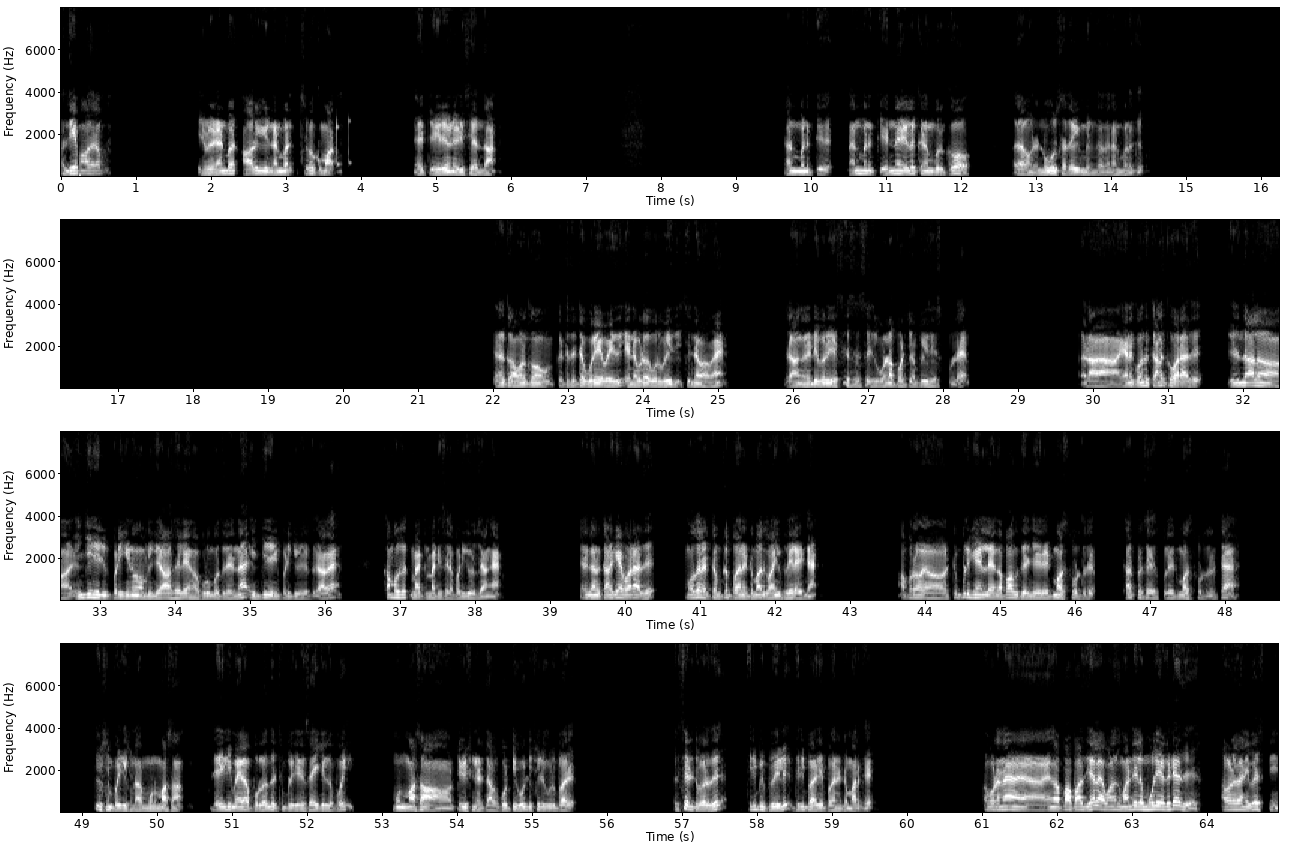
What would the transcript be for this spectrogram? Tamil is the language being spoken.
வந்தே மாதரம் என்னுடைய நண்பன் ஆரோக்கிய நண்பன் சிவகுமார் நேற்று இறைவனடி சேர்ந்தான் நண்பனுக்கு நண்பனுக்கு என்ன இலக்கணம் இருக்கோ அது அவங்க நூறு சதவீதம் இருந்தது அந்த நண்பனுக்கு எனக்கும் அவனுக்கும் கிட்டத்தட்ட ஒரே வயது என்னை விட ஒரு வயது சின்னவன் நாங்கள் ரெண்டு பேரும் எஸ்எஸ்எஸ்எஸ் ஒன்றா படித்தோம் பிசிஎஸ் ஸ்கூலில் நான் எனக்கு வந்து கணக்கு வராது. இருந்தாலும் இன்ஜினியரிங் படிக்கணும் அப்படிங்கிற ஆசையில் எங்கள் குடும்பத்தில் என்ன இன்ஜினியரிங் படிக்க வைக்கிறதுக்காக கம்போசிட் மேத்தமேட்டிக்ஸில் படிக்க வச்சாங்க. எனக்கு அந்த கணக்கே வராது. முதல் அட்டம்ப்ட்டில் பதினெட்டு மார்க் வாங்கி ஃபெயில் ஆகிட்டேன் அப்புறம் ட்ரிப்ளிகேனில் எங்கள் அப்பாவுக்கு தெரிஞ்ச ஹெட் மாஸ்டர் ஒருத்தர் கார்பரேட் ஸ்கூலில் ஸ்கூல் ஹெட் மாஸ்டர் ஒருத்தர்கிட்ட டியூஷன் படிக்க சொன்னார் மூணு மாதம் டெய்லி மயிலாப்பூர்லேருந்து ட்ரிப்ளிகேன் சைக்கிளில் போய் மூணு மாதம் டியூஷன் எடுத்து அவர் கொட்டி கொட்டி சொல்லி கொடுப்பாரு. ரிசல்ட் வருது. திருப்பி ஃபெயிலு திருப்பி அதே பதினெட்டு மார்க்கு உடனே எங்கள் அப்பா பார்த்து பார்த்தியால உனக்கு மண்டையில் மூளையே கிடையாது. அவ்வளோதான் நீ வேஸ்ட். நீ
